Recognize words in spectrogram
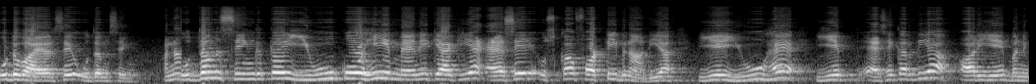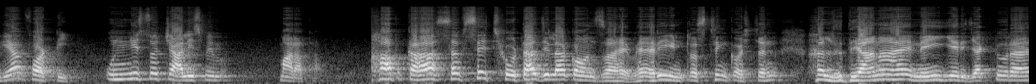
उडवायर से उधम सिंह। है ना? उधम सिंह के यू को ही मैंने क्या किया? ऐसे उसका 40 बना दिया। ये यू है, ये ऐसे कर दिया और ये बन गया 40 1940 में मारा था। आपका सबसे छोटा जिला कौन सा है? वेरी इंटरेस्टिंग क्वेश्चन लुधियाना है? नहीं, ये रिजेक्ट हो रहा है,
